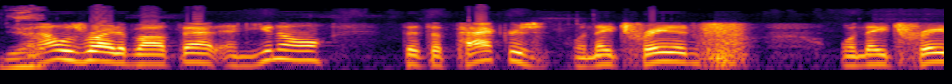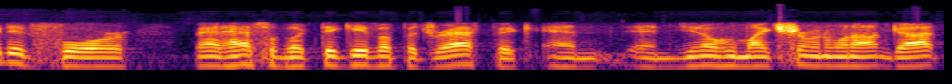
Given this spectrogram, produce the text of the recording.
Yeah. And I was right about that. And you know that the Packers, when they traded, when they traded for Matt Hasselbeck, they gave up a draft pick, and and you know who Mike Sherman went out and got?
